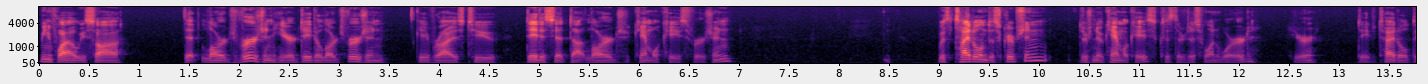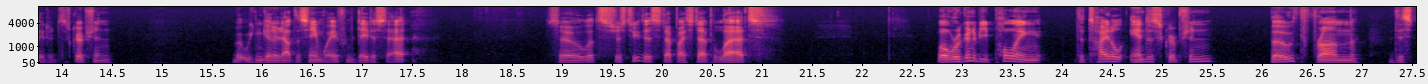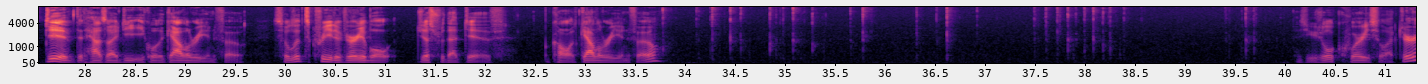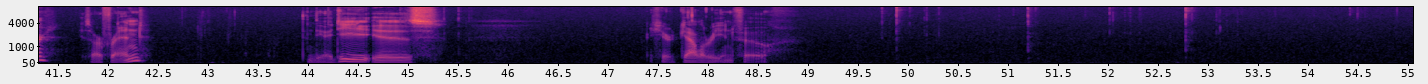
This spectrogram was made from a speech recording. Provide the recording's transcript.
Meanwhile, we saw that large version here, data large version, gave rise to dataset.large camel case version. With title and description, there's no camel case because they're just one word here, data title, data description but we can get it out the same way from dataset. So let's just do this step by step. Let, well, we're going to be pulling the title and description both from this div that has ID equal to gallery info. So let's create a variable just for that div. We'll call it gallery info. As usual, query selector is our friend. Then the ID is here, gallery info.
